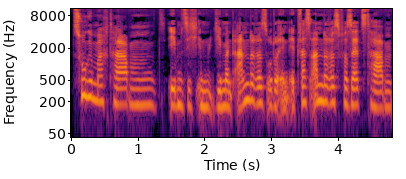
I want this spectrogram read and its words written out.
zugemacht haben, eben sich in jemand anderes oder in etwas anderes versetzt haben,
